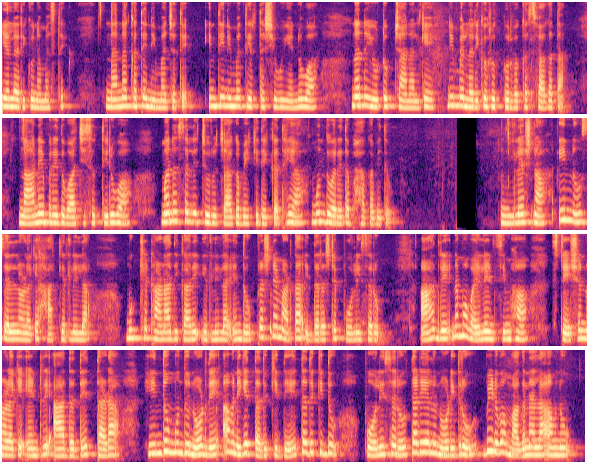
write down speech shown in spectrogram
ಎಲ್ಲರಿಗೂ ನಮಸ್ತೆ. ನನ್ನ ಕತೆ ನಿಮ್ಮ ಜೊತೆ. ಇಂತಿ ನಿಮ್ಮ ತೀರ್ಥಶಿವು ಎನ್ನುವ ನನ್ನ ಯೂಟ್ಯೂಬ್ ಚಾನಲ್ಗೆ ನಿಮ್ಮೆಲ್ಲರಿಗೂ ಹೃತ್ಪೂರ್ವಕ ಸ್ವಾಗತ. ನಾನೇ ಬರೆದು ವಾಚಿಸುತ್ತಿರುವ ಮನಸ್ಸಲ್ಲಿ ಚೂರು ಜಾಗಬೇಕಿದೆ ಕಥೆಯ ಮುಂದುವರೆದ ಭಾಗವಿದು. ನೀಲೇಶ್ನ ಇನ್ನೂ ಸೆಲ್ನೊಳಗೆ ಹಾಕಿರಲಿಲ್ಲ. ಮುಖ್ಯ ಠಾಣಾಧಿಕಾರಿ ಇರಲಿಲ್ಲ ಎಂದು ಪ್ರಶ್ನೆ ಮಾಡ್ತಾ ಇದ್ದರಷ್ಟೇ ಪೊಲೀಸರು. ಆದರೆ ನಮ್ಮ ವೈಲೆಂಟ್ ಸಿಂಹ ಸ್ಟೇಷನ್ನೊಳಗೆ ಎಂಟ್ರಿ ಆದದ್ದೇ ತಡ. ಹಿಂದು ಮುಂದು ನೋಡದೆ ಅವನಿಗೆ ತದುಕಿದ್ದೇ ತದುಕಿದ್ದು. ಪೊಲೀಸರು ತಡೆಯಲು ನೋಡಿದರೂ ಬಿಡುವ ಮಗನಲ್ಲ ಅವನು.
